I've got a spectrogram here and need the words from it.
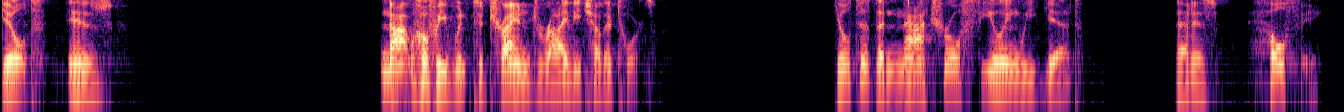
Guilt is not what we went to try and drive each other towards. Guilt is the natural feeling we get that is healthy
